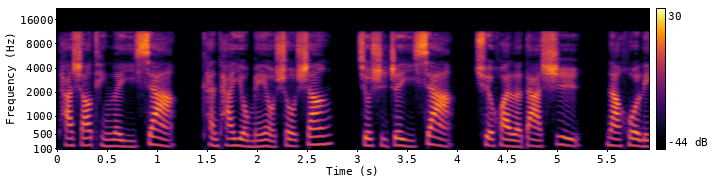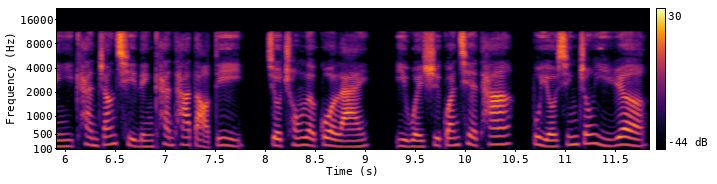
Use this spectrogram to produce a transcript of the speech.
他稍停了一下，看他有没有受伤。就是这一下，却坏了大事。那霍林一看张起灵看他倒地，就冲了过来，以为是关切他，不由心中一热，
